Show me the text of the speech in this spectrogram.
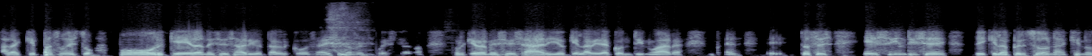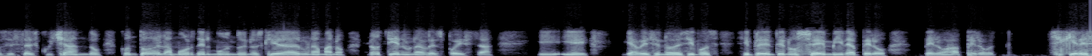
¿Para qué pasó esto? Porque era necesario tal cosa. Esa es la respuesta, ¿no? Porque era necesario que la vida continuara. Eh, eh, entonces, es índice de que la persona que nos está escuchando, con todo el amor del mundo y nos quiere dar una mano, no tiene una respuesta. Y, y, a veces no decimos, simplemente no sé, mira, pero, pero, ah, pero si quieres,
